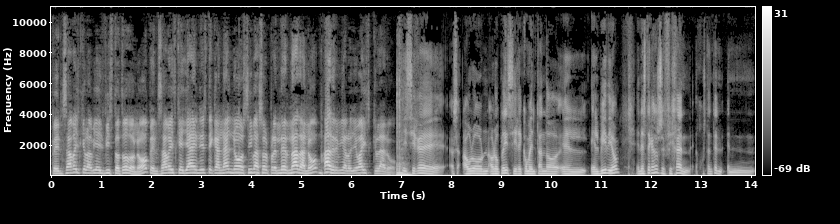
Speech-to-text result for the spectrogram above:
Pensabais que lo habíais visto todo, ¿no? Pensabais que ya en este canal no os iba a sorprender nada, ¿no? Madre mía, lo lleváis claro. Y sigue, o sea, Auroplay sigue comentando el, el vídeo. En este caso se fija en, justamente en, en-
